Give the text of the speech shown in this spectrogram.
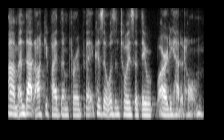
um, and that occupied them for a bit because it wasn't toys that they already had at home.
